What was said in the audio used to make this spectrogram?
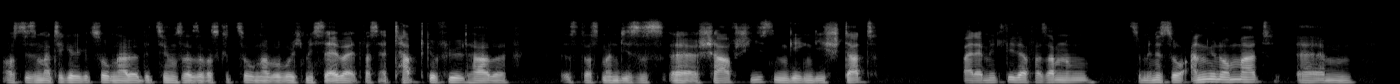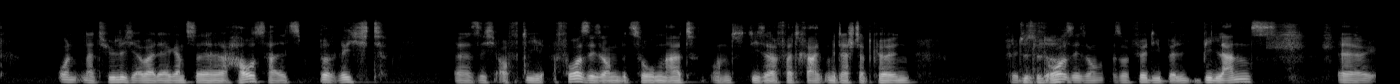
aus diesem Artikel gezogen habe, beziehungsweise was gezogen habe, wo ich mich selber etwas ertappt gefühlt habe, ist, dass man dieses äh, Scharfschießen gegen die Stadt bei der Mitgliederversammlung zumindest so angenommen hat. Ähm, und natürlich aber der ganze Haushaltsbericht äh, sich auf die Vorsaison bezogen hat und dieser Vertrag mit der Stadt Köln für die Vorsaison, also für die Bilanz äh,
